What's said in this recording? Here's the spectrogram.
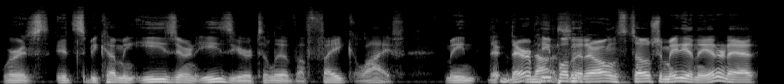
where it's it's becoming easier and easier to live a fake life. I mean, there, there are Not people see- that are on social media and the internet.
